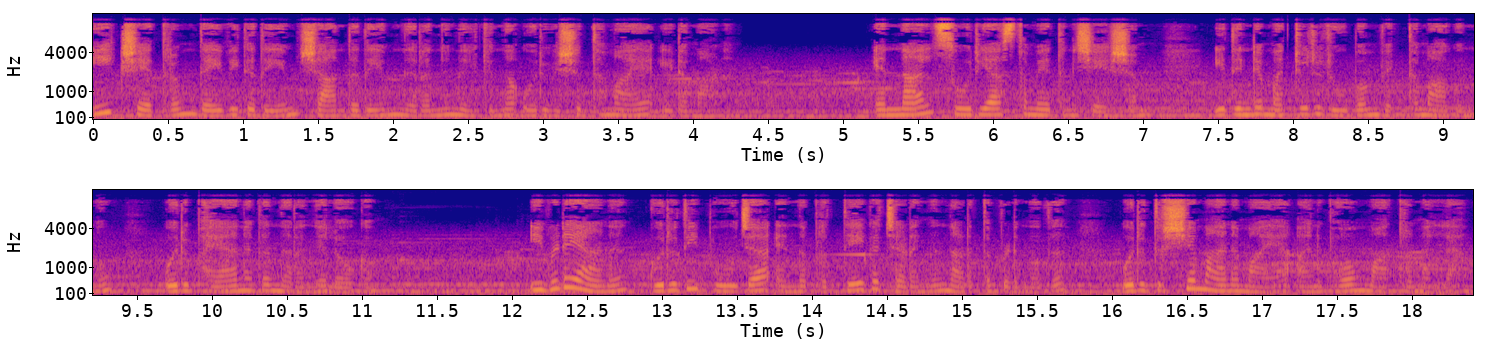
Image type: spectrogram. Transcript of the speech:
ഈ ക്ഷേത്രം ദൈവികതയും ശാന്തതയും നിറഞ്ഞു നിൽക്കുന്ന ഒരു വിശുദ്ധമായ ഇടമാണ്. എന്നാൽ സൂര്യാസ്തമയത്തിന് ശേഷം ഇതിന്റെ മറ്റൊരു രൂപം വ്യക്തമാകുന്നു ഒരു ഭയാനക നിറഞ്ഞ ലോകം. ഇവിടെയാണ് ഗുരുതി പൂജ എന്ന പ്രത്യേക ചടങ്ങ് നടത്തപ്പെടുന്നത് ഒരു ദൃശ്യമാനമായ അനുഭവം മാത്രമല്ല.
